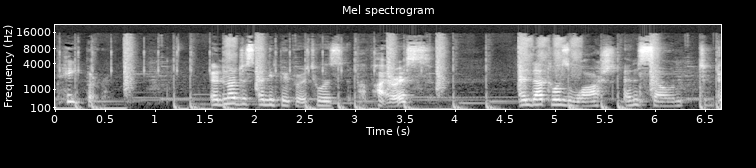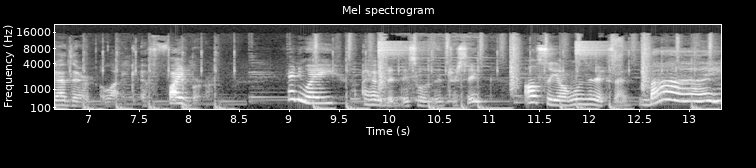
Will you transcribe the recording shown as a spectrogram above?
paper, and not just any paper, it was papyrus, and that was washed and sewn together like a fiber. Anyway, I hope that this was interesting. I'll see you all in the next time. Bye!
